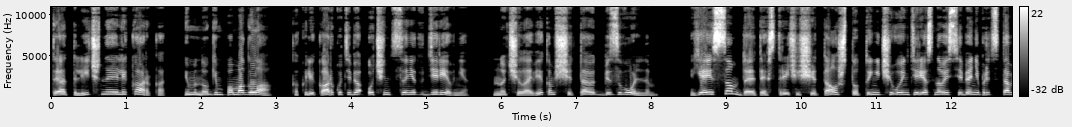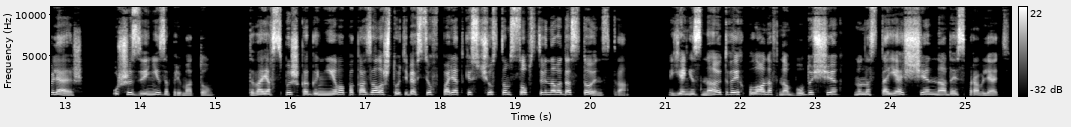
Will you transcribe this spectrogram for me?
ты отличная лекарка и многим помогла. Как лекарку тебя очень ценят в деревне, но человеком считают безвольным. Я и сам до этой встречи считал, что ты ничего интересного из себя не представляешь. Уж извини за прямоту. Твоя вспышка гнева показала, что у тебя все в порядке с чувством собственного достоинства. Я не знаю твоих планов на будущее, но настоящее надо исправлять.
